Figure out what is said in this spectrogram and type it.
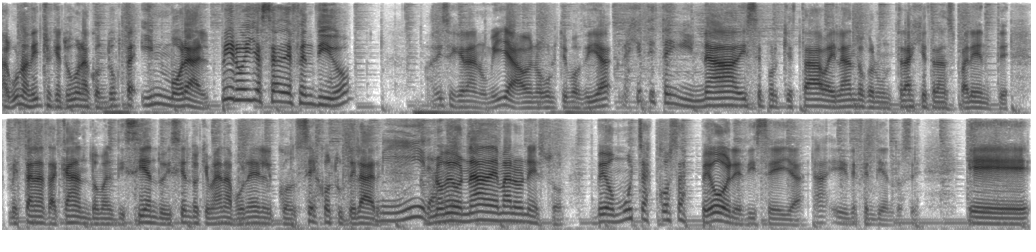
algunos han dicho que tuvo una conducta inmoral, pero ella se ha defendido. Ah, Dice que eran humillados en los últimos días. La gente está indignada, dice, porque estaba bailando con un traje transparente. Me están atacando, maldiciendo, diciendo que me van a poner en el consejo tutelar. Mira. No veo nada de malo en eso. Veo muchas cosas peores, dice ella, ah, eh, defendiéndose. Eh,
